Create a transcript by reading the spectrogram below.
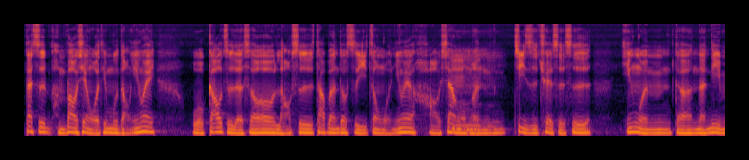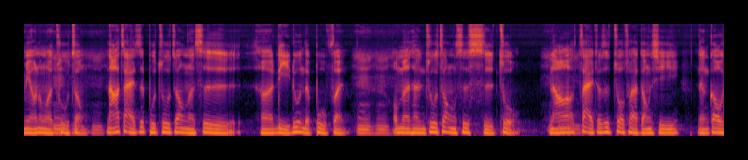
但是很抱歉我听不懂，因为我高职的时候老师大部分都是以中文，因为好像我们技职确实是英文的能力没有那么注重，嗯嗯嗯、然后再来是不注重的是呃理论的部分，嗯嗯，我们很注重是实作。然后再就是做出来的东西能够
